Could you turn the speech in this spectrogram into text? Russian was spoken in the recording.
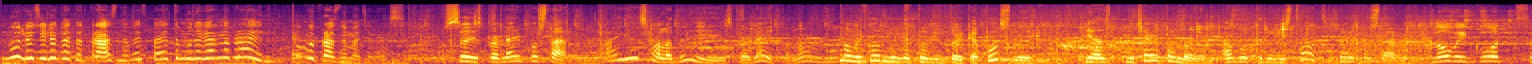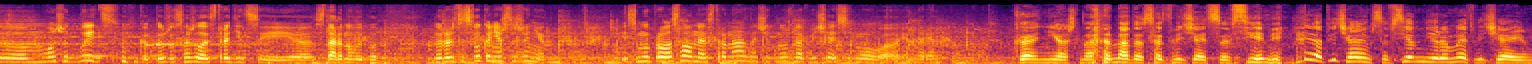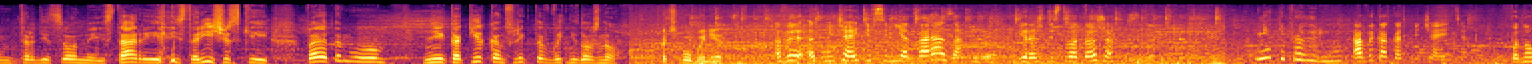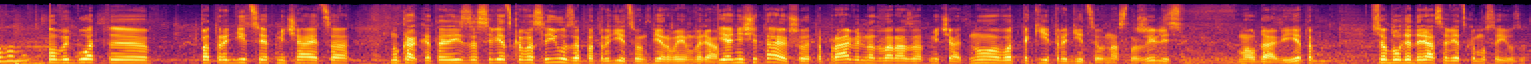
Ну, люди любят отпраздновать, поэтому, наверное, правильно. Ну, мы празднуем один раз. Все исправляем по-старому, а есть молодые, исправляют по-новому. Новый год мы готовим только после и отмечаем по-новому, а вот Рождество отмечаем по-старому. Новый год, э, может быть, как-то уже сложилась традицией э, Старый Новый год. Но Рождество, конечно же, нет. Если мы православная страна, значит, нужно отмечать 7 января. Конечно, надо отмечать со всеми. И отвечаем со всем миром, мы отвечаем традиционный, старый, исторический. Поэтому никаких конфликтов быть не должно. Почему бы нет? А вы отмечаете в семье два раза? И Рождество тоже? Нет, неправильно. А вы как отмечаете? По-новому. Новый год э, по традиции отмечается, ну как, это из-за Советского Союза по традиции он 1 января. Я не считаю, что это правильно два раза отмечать, но вот такие традиции у нас сложились в Молдавии. И это все благодаря Советскому Союзу.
